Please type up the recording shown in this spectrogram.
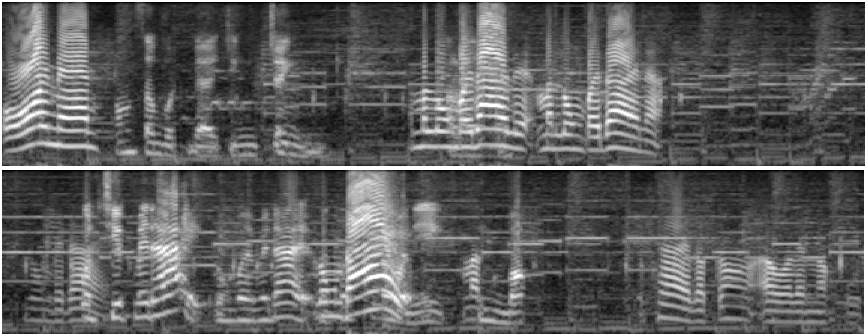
โอ้ยแมน ห้องสมุดใหญ่จริง มันลงไปได้เลย มันลงไปได้น่ะ ลงไปได้ ๆ กดชิปไม่ได้ ลงไปไม่ได้ลงได้กว่านี้อีกมันขึ้นบล็อกใช่ เราต้องเอาอะไรมาขุด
